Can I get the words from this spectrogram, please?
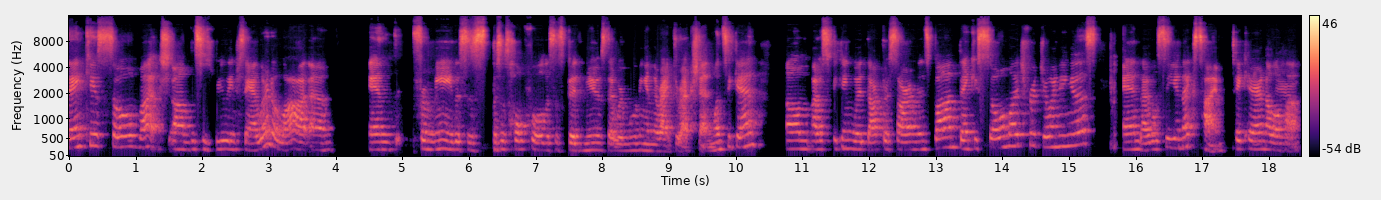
Thank you so much. Um, this is really interesting. I learned a lot. Um, and for me, this is this is hopeful. This is good news that we're moving in the right direction. Once again, um, I was speaking with Dr. Sarah Minsbon. Thank you so much for joining us, and I will see you next time. Take care and aloha.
